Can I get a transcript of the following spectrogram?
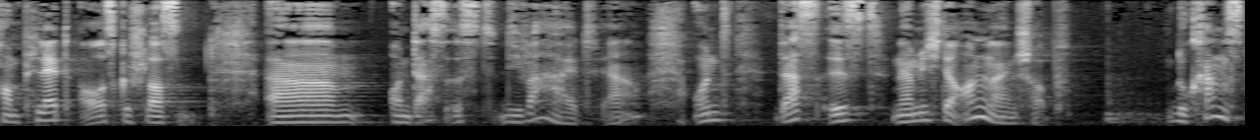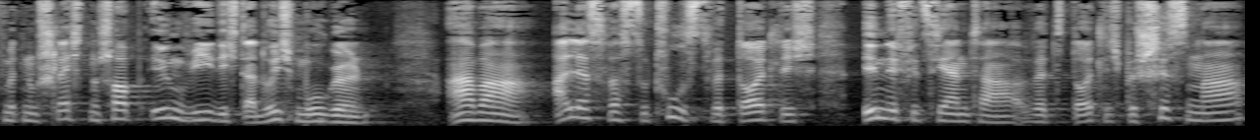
komplett ausgeschlossen. Ähm, und das ist die Wahrheit, ja. Und das ist nämlich der Online-Shop du kannst mit einem schlechten Shop irgendwie dich da durchmogeln. Aber alles, was du tust, wird deutlich ineffizienter, wird deutlich beschissener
